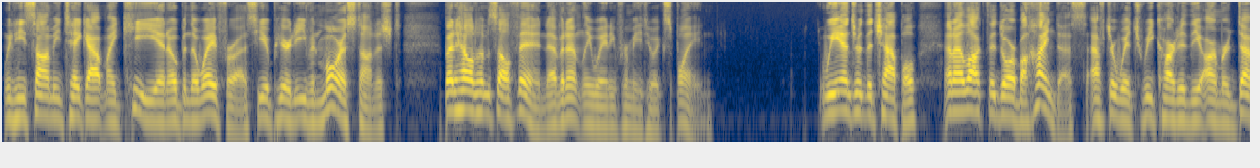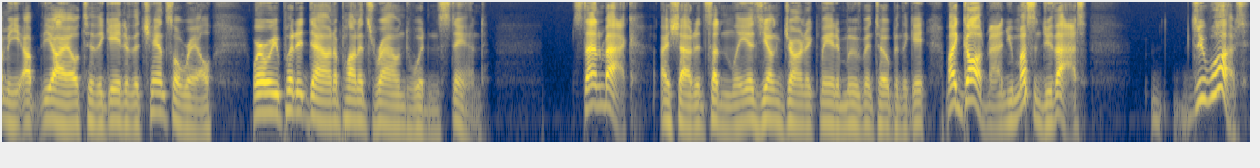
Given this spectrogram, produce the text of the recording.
When he saw me take out my key and open the way for us, he appeared even more astonished, but held himself in, evidently waiting for me to explain. We entered the chapel, and I locked the door behind us, after which we carted the armored dummy up the aisle to the gate of the chancel rail, where we put it down upon its round wooden stand. Stand back, I shouted suddenly as young Jarnock made a movement to open the gate. My God, man, you mustn't do that. Do what?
